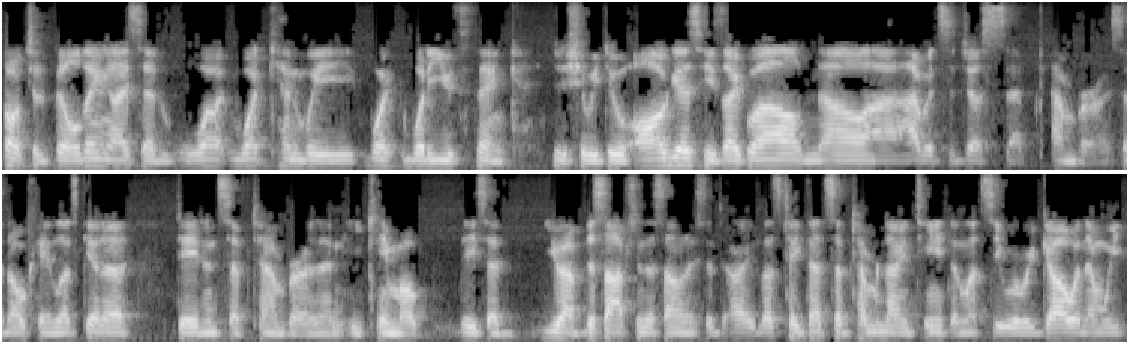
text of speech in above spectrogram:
to the building I said, what what can we what what do you think? Should we do August? He's like, well, no, I I would suggest September. I said, okay, let's get a date in September. And then he came up. They said, you have this option, this option. I said, all right, let's take that September 19th and let's see where we go. And then we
